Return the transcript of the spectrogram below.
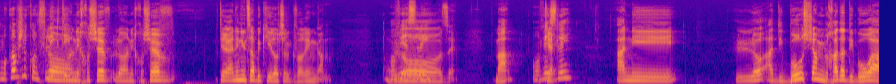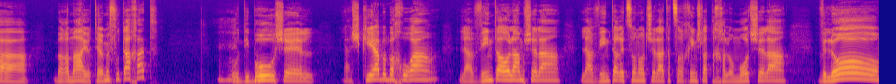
מקום של קונפליקטים. לא, אני חושב, לא, אני חושב... תראה, אני נמצא בקהילות של גברים גם. ולא זה. מה? Obviously. אני לא, הדיבור שם, במיוחד הדיבור ה... ברמה היותר מפותחת, הוא דיבור של להשקיע בבחורה, להבין את העולם שלה, להבין את הרצונות שלה, את הצרכים שלה, את החלומות שלה, ולא...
